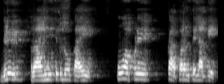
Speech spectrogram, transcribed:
ਜਿਹੜੇ ਰਾਜਨੀਤਿਕ ਲੋਕ ਆਏ, ਉਹ ਆਪਣੇ ਘਰ ਭਰਨ ਤੇ ਲੱਗੇ।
